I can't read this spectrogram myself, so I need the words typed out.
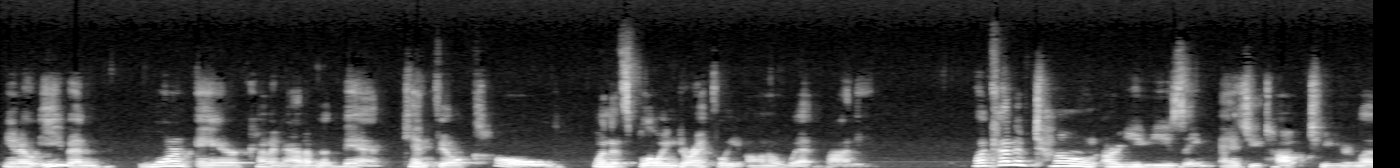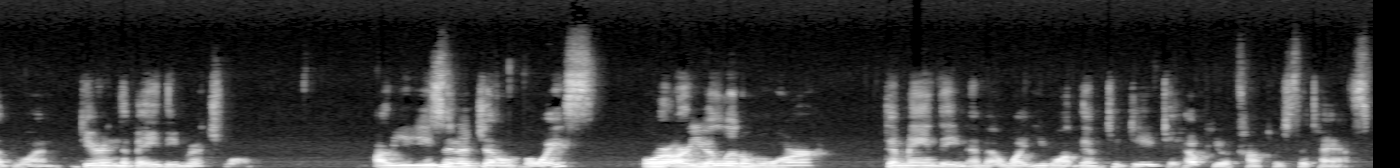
You know, even warm air coming out of a vent can feel cold when it's blowing directly on a wet body. What kind of tone are you using as you talk to your loved one during the bathing ritual? Are you using a gentle voice or are you a little more demanding about what you want them to do to help you accomplish the task?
